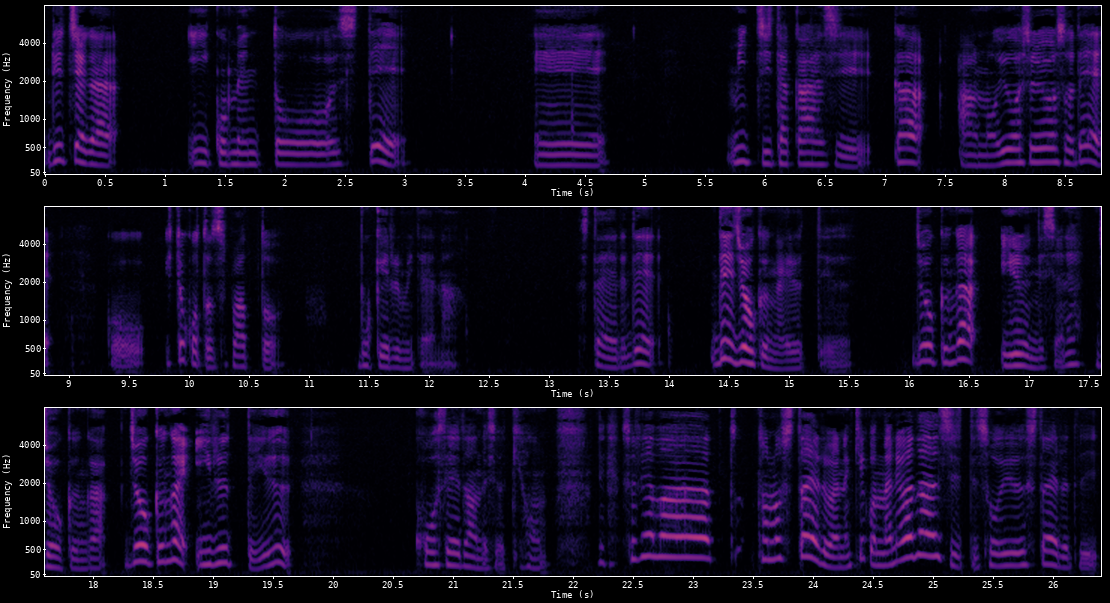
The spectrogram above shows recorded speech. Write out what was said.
リュチェがいいコメントをしてえー、ミッチー高橋があの要所要所でこう一言スパッとボケるみたいなスタイルででジョー君がいるっていう。ジョー君がいるんですよね。ジョー君が。ジョー君がいるっていう構成なんですよ基本。でそれはそのスタイルはね結構なにわ男子ってそういうスタイルで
